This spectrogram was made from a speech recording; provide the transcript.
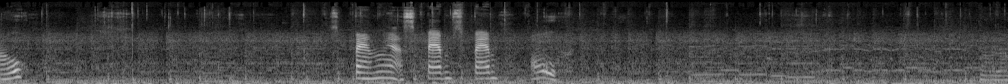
เอาสแปมเนี่ย สแปม สแปม โอ้ตาเรา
